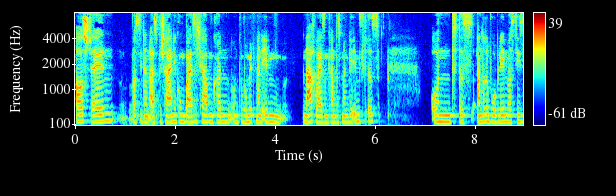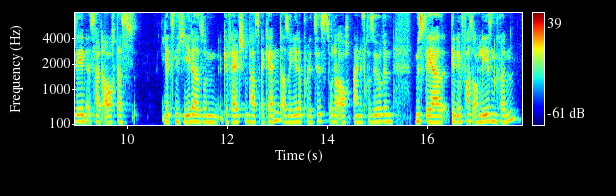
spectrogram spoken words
ausstellen, was sie dann als Bescheinigung bei sich haben können und womit man eben nachweisen kann, dass man geimpft ist. Und das andere Problem, was die sehen, ist halt auch, dass jetzt nicht jeder so einen gefälschten Pass erkennt. Also jeder Polizist oder auch eine Friseurin müsste ja den Impfpass auch lesen können.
